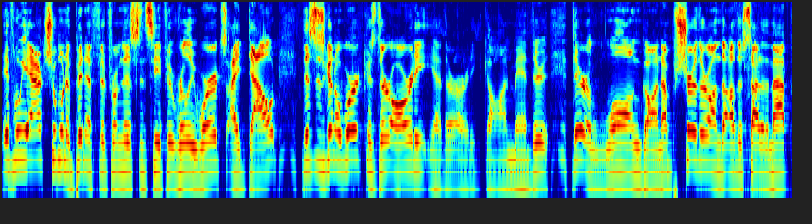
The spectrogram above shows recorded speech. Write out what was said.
if we actually want to benefit from this and see if it really works. I doubt this is gonna work because they're already, yeah, they're already gone, man. They're, they're long gone. I'm sure they're on the other side of the map,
